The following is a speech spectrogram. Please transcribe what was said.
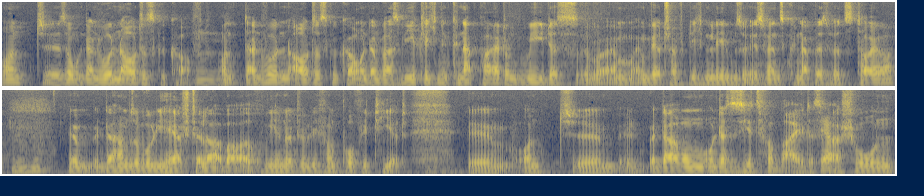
Und äh, so, und dann wurden Autos gekauft. Mhm. Und dann wurden Autos gekauft und dann war es wirklich eine Knappheit. Und wie das äh, im, im, wirtschaftlichen Leben so ist, wenn es knapp ist, wird es teuer. Mhm. Ähm, da haben sowohl die Hersteller, aber auch wir natürlich von profitiert. Ähm, und ähm, darum, und das ist jetzt vorbei, das ja. war schon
